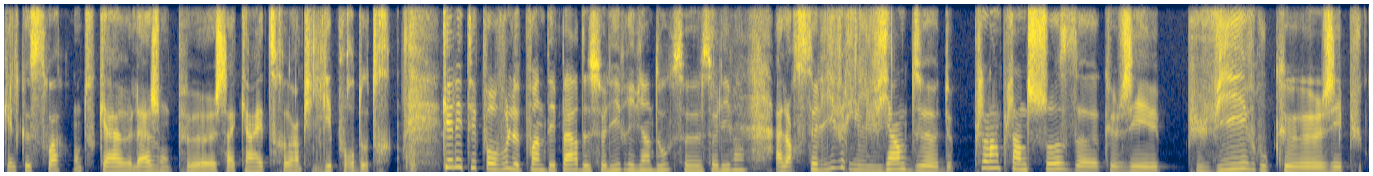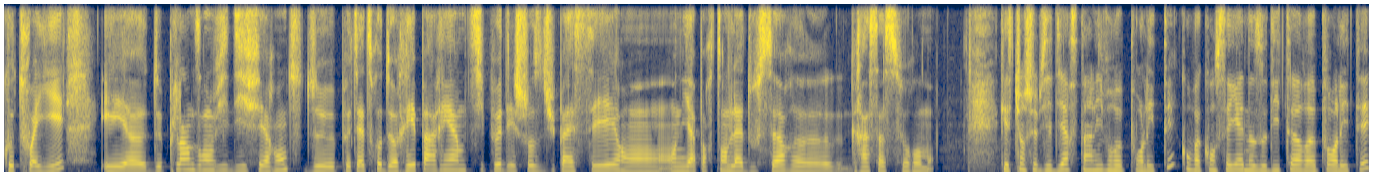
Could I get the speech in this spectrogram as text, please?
quel que soit en tout cas l'âge, on peut chacun être un pilier pour d'autres. Quel était pour vous le point de départ de ce livre? Il vient d'où ce, livre? Alors ce livre, il vient de, plein plein de choses euh, que j'ai pu vivre ou que j'ai pu côtoyer et euh, de plein d'envies différentes de peut-être de réparer un petit peu des choses du passé en, y apportant de la douceur euh, grâce à ce roman. Question subsidiaire, c'est un livre pour l'été qu'on va conseiller à nos auditeurs euh, pour l'été.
